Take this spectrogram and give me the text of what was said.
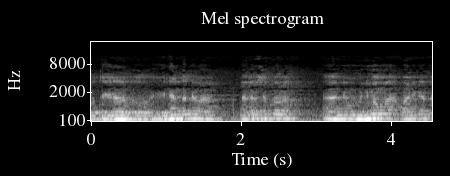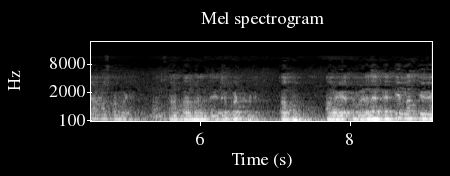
ಮತ್ತೆ ಏನಾದ್ರು ಏನಂದ್ರೆ ನೀವು ನಗರಸಭೆಯವರು ನೀವು ಮಿನಿಮಮ್ ಬಾಡಿಗೆ ಅಂತ ಅನೌನ್ಸ್ ಮಾಡ್ಬಿಡಿ. ಇದ್ರ ಕೊಟ್ಬಿಡಿ. ಪಾಪ. ಅವ್ರಿಗೆ ಒಳ್ಳೇದಾಕತಿ ಮತ್ತೆ ಈಗ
